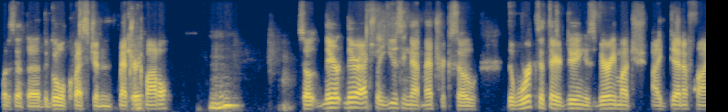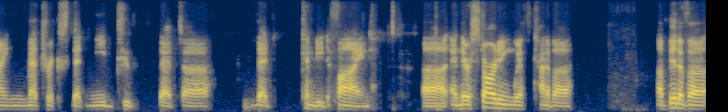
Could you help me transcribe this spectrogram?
what is that? The the goal question metric model. Mhm. So they're they're actually using that metric. So the work that they're doing is very much identifying metrics that need to that uh, that can be defined, uh, and they're starting with kind of a a bit of a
